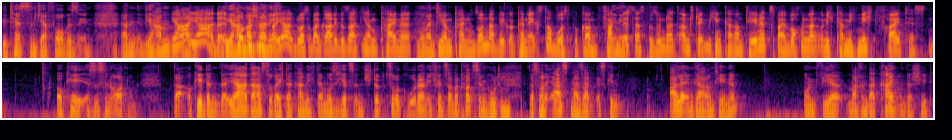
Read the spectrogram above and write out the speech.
die Tests sind ja vorgesehen. Ähm, wir haben, Ja, äh, ja, da- im wir haben wahrscheinlich, ja. Du hast aber gerade gesagt, die haben keine, Moment. die haben keinen Sonderweg oder keine Extrawurst bekommen. Fakt Nee, nee. ist, das Gesundheitsamt steckt mich in Quarantäne zwei Wochen lang und ich kann mich nicht freitesten. Okay, es ist in Ordnung. Da, okay, dann da, ja, da hast du recht. Da kann ich, da muss ich jetzt ein Stück zurückrudern. Ich finde es aber trotzdem gut, Mhm. dass man erstmal sagt, es gehen alle in Quarantäne und wir machen da keinen Unterschied.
